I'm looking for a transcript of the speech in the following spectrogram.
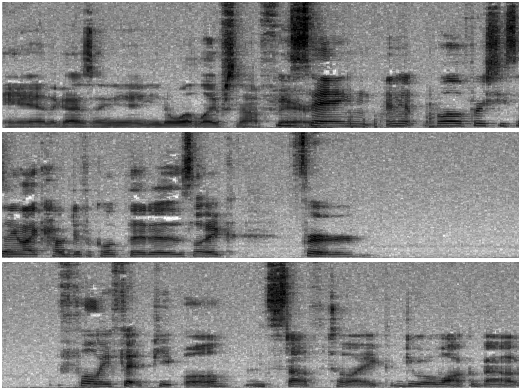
And the guy's like, yeah, you know what? Life's not fair. He's saying, and it, well, first he's saying like how difficult it is, like for fully fit people and stuff to like do a walkabout.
